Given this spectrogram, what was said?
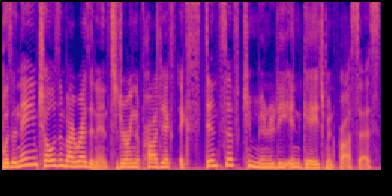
was a name chosen by residents during the project's extensive community engagement process.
